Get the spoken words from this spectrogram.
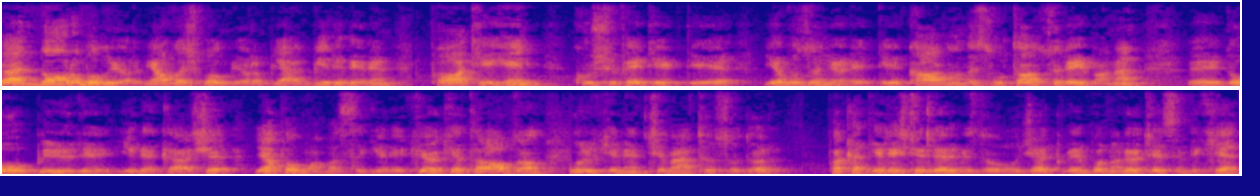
Ben doğru buluyorum, yanlış bulmuyorum. Yani birilerinin Fatih'in kuşu fethettiği, Yavuz'un yönettiği, Kanuni Sultan Süleyman'ın e, doğup büyüdüğü ile karşı yapılmaması gerekiyor ki Trabzon bu ülkenin çimentosudur. Fakat eleştirilerimiz de olacak ve bunun ötesindeki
